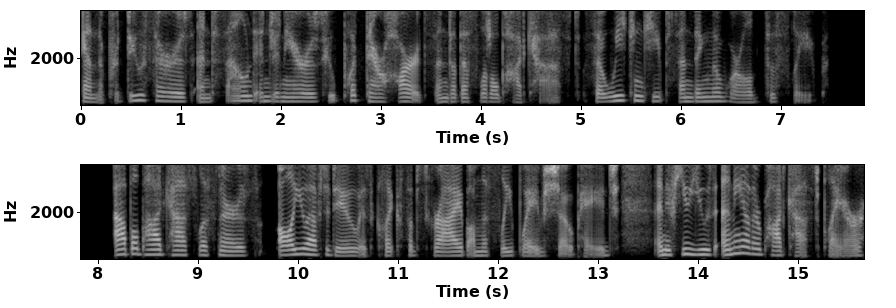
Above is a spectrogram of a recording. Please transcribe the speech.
and the producers and sound engineers who put their hearts into this little podcast so we can keep sending the world to sleep. Apple Podcast listeners, all you have to do is click subscribe on the Sleepwave show page. And if you use any other podcast player,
